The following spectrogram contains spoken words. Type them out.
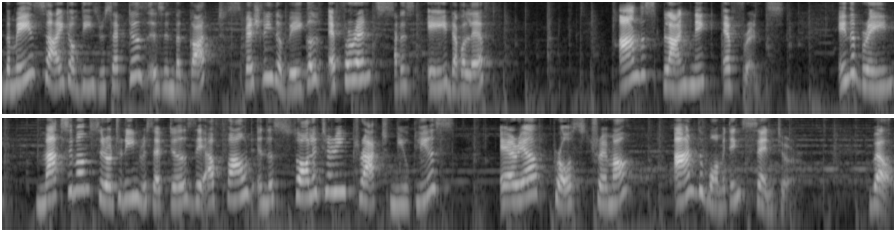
The main site of these receptors is in the gut, especially the vagal efferents, that is AFF, and the splanchnic efferents. In the brain, maximum serotonin receptors they are found in the solitary tract nucleus, area postrema, and the vomiting center. Well,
